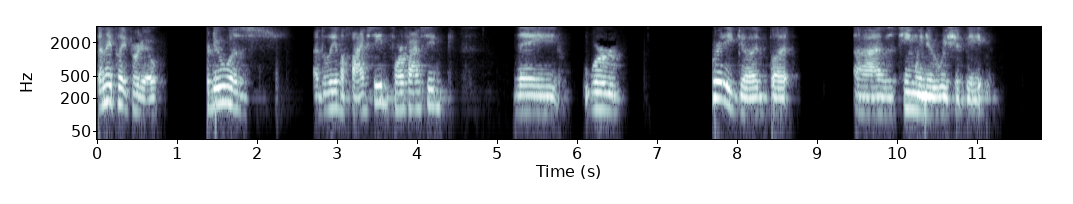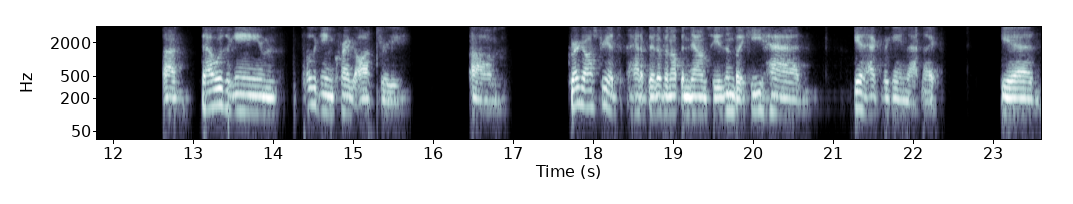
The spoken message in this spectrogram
Then they played Purdue. Purdue was, I believe, a five seed, four or five seed. They were pretty good, but uh, it was a team we knew we should beat. Uh, that was a game. That was a game. Craig Austrie. Um, Greg had had a bit of an up and down season, but he had he had a heck of a game that night. He had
